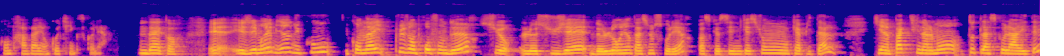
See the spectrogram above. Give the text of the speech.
qu'on travaille en coaching scolaire. D'accord. Et, j'aimerais bien du coup qu'on aille plus en profondeur sur le sujet de l'orientation scolaire, parce que c'est une question capitale qui impacte finalement toute la scolarité,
